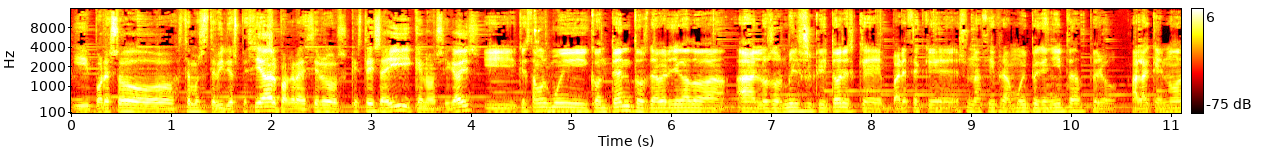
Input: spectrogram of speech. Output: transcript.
y por eso hacemos este vídeo especial para agradeceros que estéis ahí y que nos sigáis. Y que estamos muy contentos de haber llegado a, a los 2.000 suscriptores, que parece que es una cifra muy pequeñita, pero a la que no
